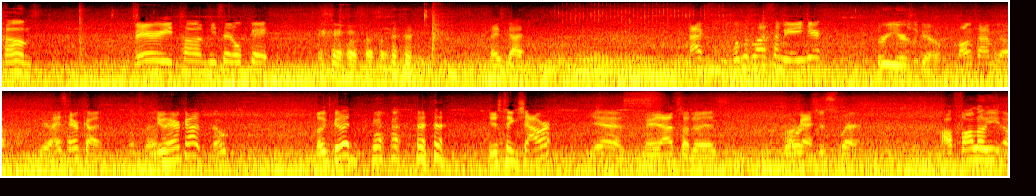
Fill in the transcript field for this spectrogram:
Thơm. Very thơm. He said okay. nice guy. Max, when was the last time you ate here? Three years ago. Long time ago. Yeah. Nice haircut. New haircut? Nope. Looks good. You just take a shower? Yes. Maybe that's what it is. Or Okay. just sweat. I'll follow you. Uh,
